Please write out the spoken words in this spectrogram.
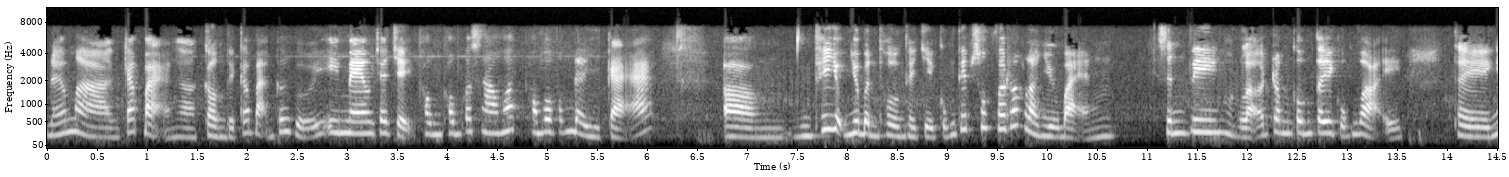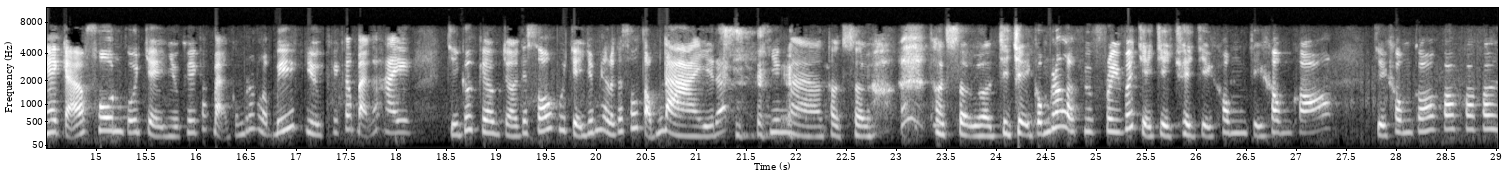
Nếu mà các bạn ờ, cần thì các bạn cứ gửi email cho chị không không có sao hết không có vấn đề gì cả uh, thí dụ như bình thường thì chị cũng tiếp xúc với rất là nhiều bạn sinh viên hoặc là ở trong công ty cũng vậy. Thì ngay cả phone của chị nhiều khi các bạn cũng rất là biết nhiều khi các bạn có hay chị cứ kêu trời cái số của chị giống như là cái số tổng đài vậy đó. Nhưng mà thật sự thật sự chị chị cũng rất là feel free với chị chị thì chị không chị không có chị không có có có có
